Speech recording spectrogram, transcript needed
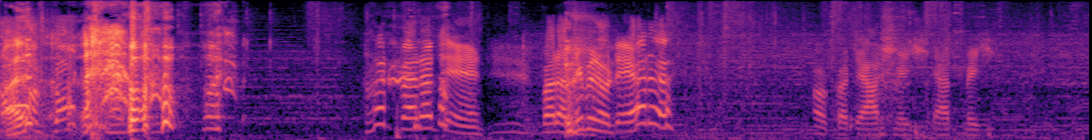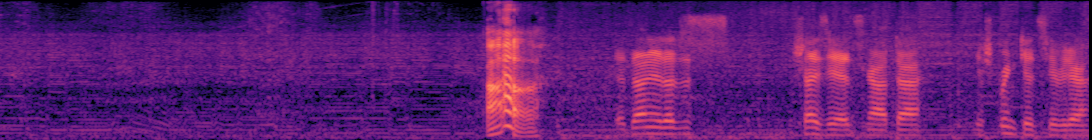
Oh Alter. Gott, was war das denn? War das Himmel und Erde? Oh Gott, er hat mich, er hat mich. Ah, Der Daniel, das ist scheiße jetzt gerade da. Der springt jetzt hier wieder.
